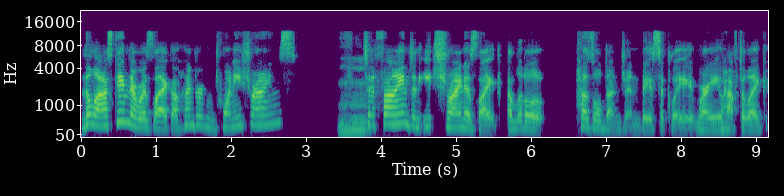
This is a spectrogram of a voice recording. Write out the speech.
the last game there was like 120 shrines Mhm. to find, and each shrine is like a little puzzle dungeon, basically, where you have to like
